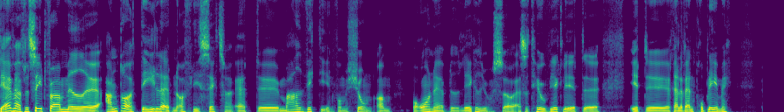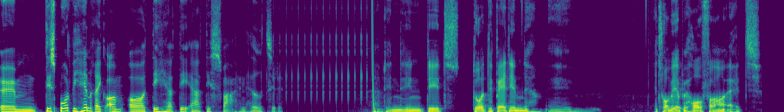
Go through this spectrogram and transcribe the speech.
Det er i hvert fald set før med øh, andre dele af den offentlige sektor, at øh, meget vigtig information om borgerne er blevet lækket jo, så altså, det er jo virkelig et, øh, et relevant problem, ikke? Øhm, det spurgte vi Henrik om, og det her, det er det svar, han havde til det. Ja, det, er en, det er et stort debatemne. Øh, jeg tror, vi har behov for, at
